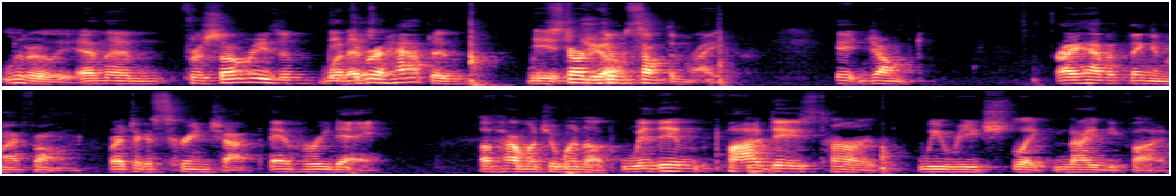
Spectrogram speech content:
literally. And then for some reason, whatever happened, We It started doing something right. It jumped I have a thing in my phone where I took a screenshot every day. Of how much it went up. Within five days' time, we reached like 95.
